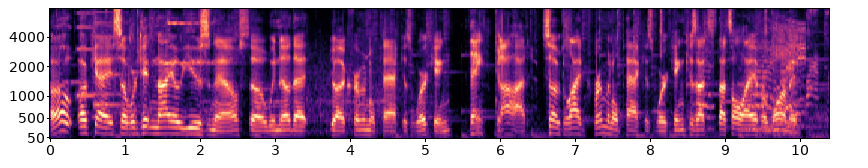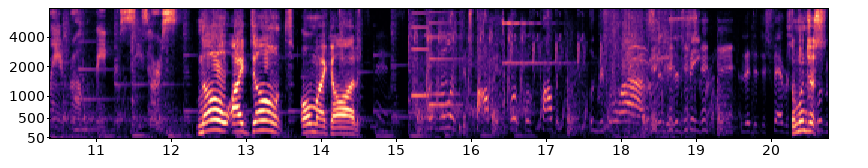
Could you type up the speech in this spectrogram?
Oh, okay, so we're getting IOUs now, so we know that uh, Criminal Pack is working. Thank God. So glad Criminal Pack is working, because that's that's all I ever wanted. Wanna play rock, paper, scissors? No, I don't! Oh my god. Look, look, it's Poppy. Look, look, Poppy. Look at his little eyes. Look his beak. Look at his favorite. Someone just-.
